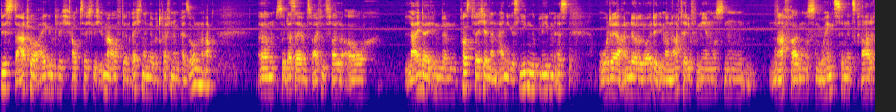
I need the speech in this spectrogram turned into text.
bis dato eigentlich hauptsächlich immer auf den Rechnern der betreffenden Personen ab, ähm, sodass er im Zweifelsfall auch leider in den Postfächern dann einiges liegen geblieben ist oder andere Leute immer nachtelefonieren mussten, nachfragen mussten, wo hängt es denn jetzt gerade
